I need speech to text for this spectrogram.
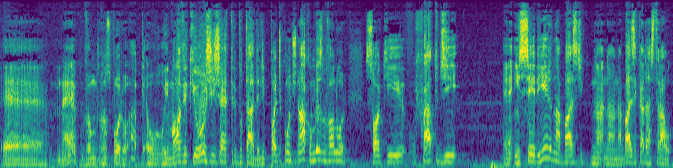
é, né, vamos, vamos supor, o, o imóvel que hoje já é tributado, ele pode continuar com o mesmo valor, só que o fato de é, inserir na base, de, na, na, na, base cadastral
